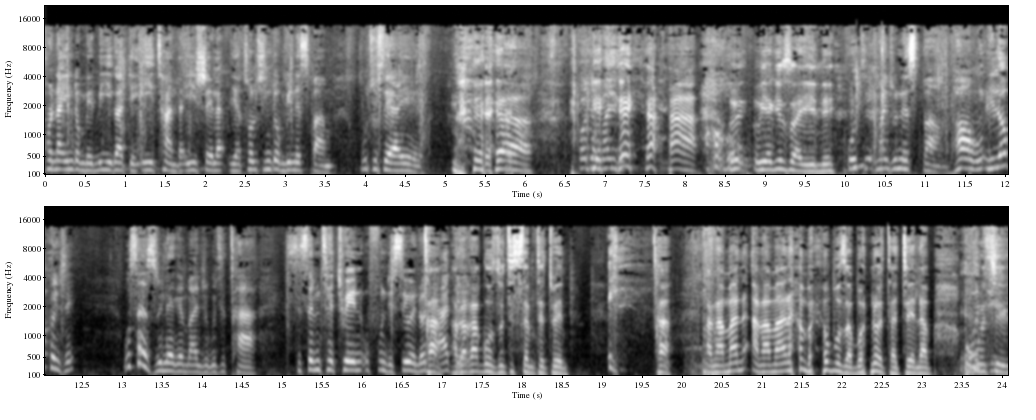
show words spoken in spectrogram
khona intombi ebiyi kade iyithanda ishela yathola ukuthi intombi inesibhamu. Uthi useyayeka. Kodwa manje- Uyekiswa yini? uthi manje unesibhamu. Hawu ilokho nje? Usezwile ke manje ukuthi cha sisemthethweni ufundisiwe lo cha dade akakakuzwa ukuthi sisemthethweni. Cha angamana angamana hamba yobuza bonothathe lapha ukuthi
